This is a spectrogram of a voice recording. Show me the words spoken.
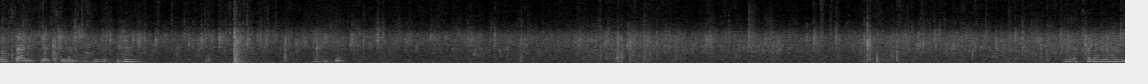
सब साड़ी से अच्छा लग रहा है। देखिए। अच्छा लग रहा है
